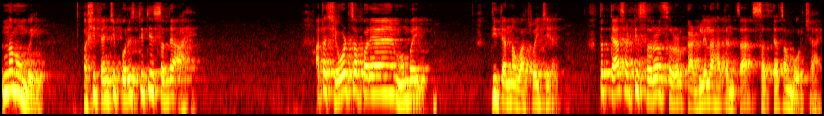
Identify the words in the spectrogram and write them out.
ना मुंबई. अशी त्यांची परिस्थिती सध्या आहे. आता शेवटचा पर्याय आहे मुंबई ती त्यांना वाचवायची आहे. तर त्यासाठी सरळ सरळ काढलेला हा त्यांचा सत्याचा मोर्चा आहे.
